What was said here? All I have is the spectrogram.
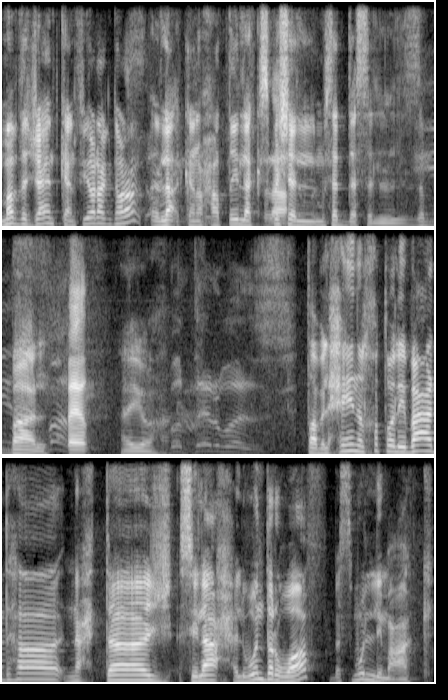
ما ذا جاينت كان فيه راجنوراك لا كانوا حاطين لك سبيشل مسدس الزبال. بيض أيوه. there was طب الحين الخطوة اللي بعدها نحتاج سلاح الوندر واف بس مو اللي معاك.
